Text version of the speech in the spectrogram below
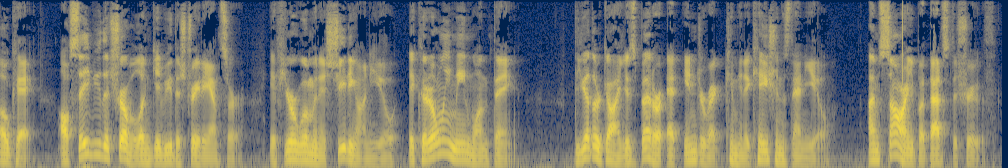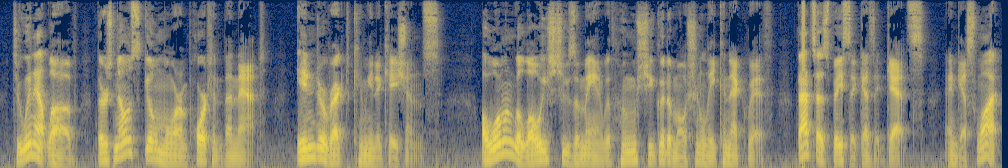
Okay, I'll save you the trouble and give you the straight answer. If your woman is cheating on you, it could only mean one thing. The other guy is better at indirect communications than you. I'm sorry, but that's the truth. To win at love, there's no skill more important than that indirect communications. A woman will always choose a man with whom she could emotionally connect with. That's as basic as it gets. And guess what?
